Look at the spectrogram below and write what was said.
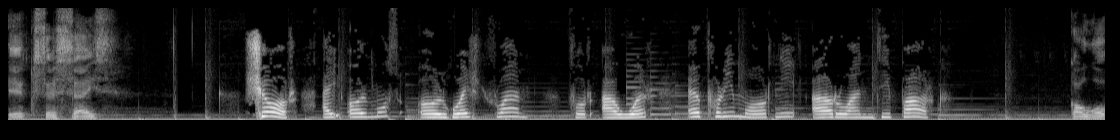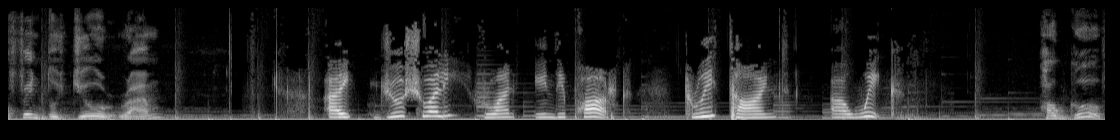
exercise? Sure, I almost always run for hours every morning around the park. How often do you run? I usually run in the park three times a week. How good!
